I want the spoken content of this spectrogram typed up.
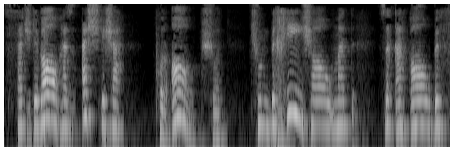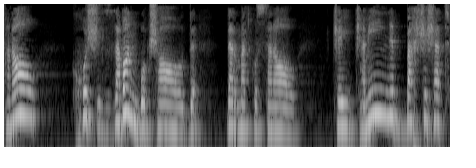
سجدگاه از اشک شه پر آب شد. چون به خیش آمد ز غرقاب فنا خوش زبان بگشاد در مدح و ثنا. کی کمین بخششت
